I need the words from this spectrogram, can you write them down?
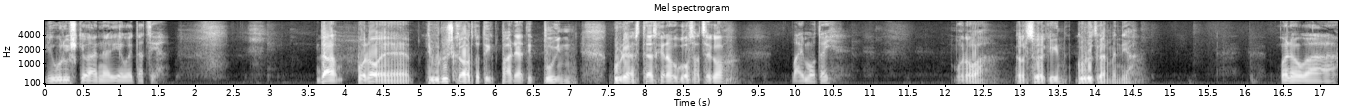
liburuske bat nahi betatzea. Da, bueno, e, liburuska hortatik pareat ipuin gure asteazken hau gozatzeko. Bai, motei. Bueno, ba, gaur zuekin gurut garmendia. Bueno, ba,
